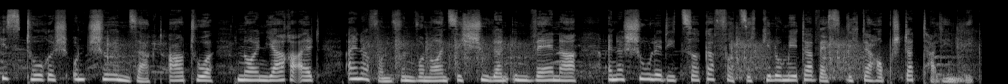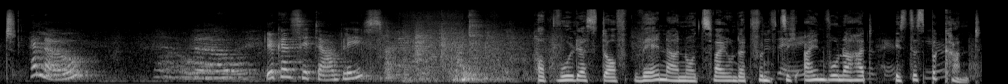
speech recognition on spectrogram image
Historisch und schön, sagt Arthur, neun Jahre alt, einer von 95 Schülern in Väna, einer Schule, die circa 40 Kilometer westlich der Hauptstadt Tallinn liegt. You can sit down, please. Obwohl das Dorf Väna nur 250 Einwohner hat, ist es bekannt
